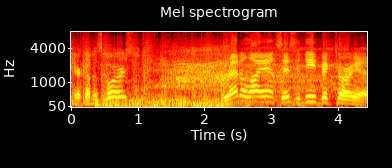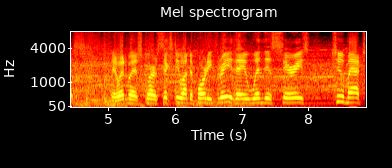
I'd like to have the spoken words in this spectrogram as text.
Here come the scores. Red Alliance is indeed victorious. They win by a score of 61 to 43. They win this series two match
